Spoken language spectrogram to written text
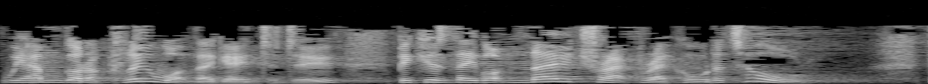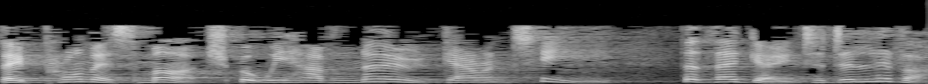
We haven't got a clue what they're going to do because they've got no track record at all. They promise much, but we have no guarantee that they're going to deliver.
